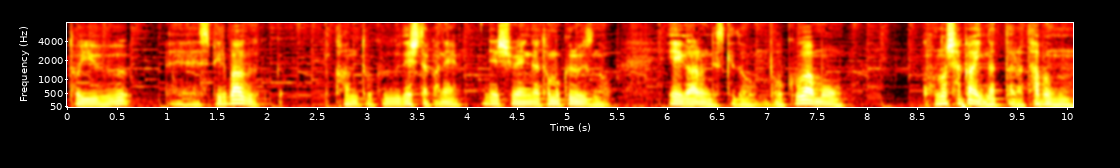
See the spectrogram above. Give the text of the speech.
という、えー、スピルバーグ監督でしたかね。で主演がトム・クルーズの映画あるんですけど僕はもうこの社会になったら多分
